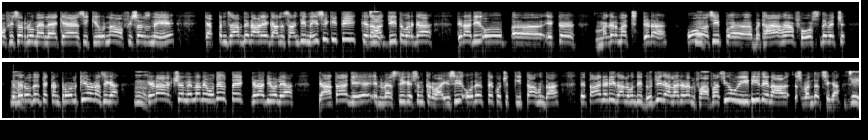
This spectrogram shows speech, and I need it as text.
ਆਫੀਸਰ ਨੂੰ ਮੈਂ ਲੈ ਕੇ ਆਇਆ ਸੀ ਕਿ ਉਹਨਾਂ ਆਫੀਸਰਸ ਨੇ ਕੈਪਟਨ ਸਾਹਿਬ ਦੇ ਨਾਲ ਇਹ ਗੱਲ ਸਾਂਝੀ ਨਹੀਂ ਸੀ ਕੀਤੀ ਕਿ। ਰਾਜਜੀਤ ਵਰਗਾ ਜਿਹੜਾ ਜੀ ਉਹ ਇੱਕ ਮਗਰਮੱਛ ਜਿਹੜਾ ਉਹ। ਅਸੀਂ ਬਿਠਾਇਆ ਹੋਇਆ ਫੋਰਸ ਦੇ ਵਿੱਚ ਤੇ ਫਿਰ। ਉਹਦੇ ਤੇ ਕੰਟਰੋਲ ਕੀ ਹੋਣਾ ਸੀਗਾ ਕਿਹੜਾ ਐਕਸ਼ਨ ਇਹਨਾਂ ਨੇ ਉਹਦੇ ਉੱਤੇ ਜਿਹੜਾ ਜੀ ਉਹ ਲਿਆ ਜਾਂ ਤਾਂ ਜੇ ਇਨਵੈਸਟੀਗੇਸ਼ਨ ਕਰਵਾਈ ਸੀ ਉਹਦੇ ਉੱਤੇ ਕੁਝ ਕੀਤਾ ਹੁੰਦਾ ਤੇ ਤਾਂ ਜਿਹੜੀ ਗੱਲ ਹੁੰਦੀ ਦੂਜੀ ਗੱਲ ਆ ਜਿਹੜਾ ਲਿਫਾਫਾ ਸੀ ਉਹ ਈਡੀ ਦੇ ਨਾਲ ਸੰਬੰਧਿਤ ਸੀਗਾ ਜੀ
